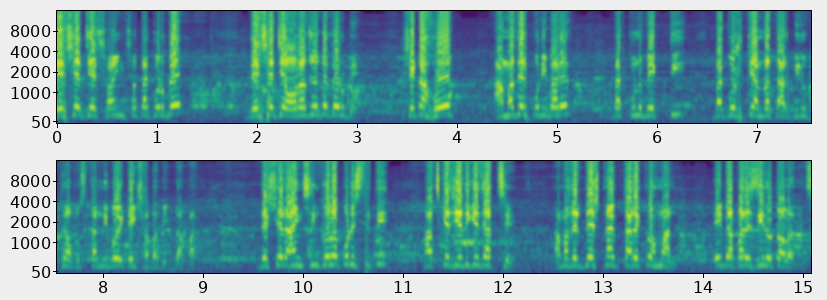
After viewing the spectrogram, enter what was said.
দেশে যে সহিংসতা করবে দেশে যে অরাজকতা করবে সেটা হোক আমাদের পরিবারের বা কোনো ব্যক্তি বা গোষ্ঠী আমরা তার বিরুদ্ধে অবস্থান নিব এটাই স্বাভাবিক ব্যাপার। দেশের আইন শৃঙ্খলা পরিস্থিতি আজকে যেদিকে যাচ্ছে আমাদের দেশ নায়ক তারেক রহমান এই ব্যাপারে জিরো টলারেন্স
